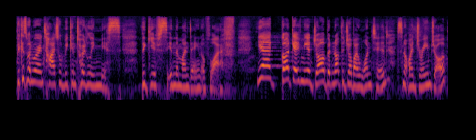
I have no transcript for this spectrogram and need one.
Because when we're entitled, we can totally miss the gifts in the mundane of life. Yeah, God gave me a job, but not the job I wanted. It's not my dream job.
